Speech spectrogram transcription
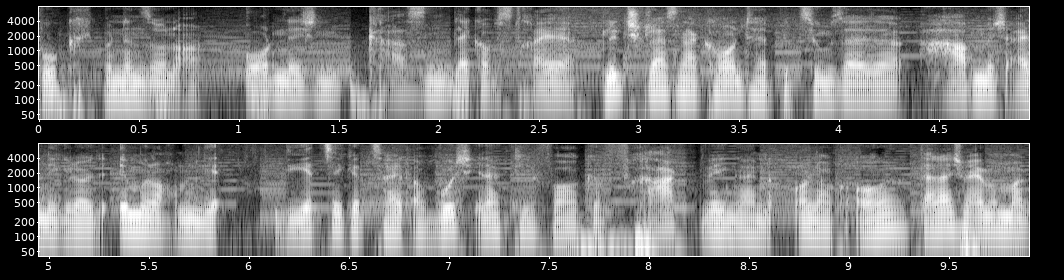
wo kriegt man denn so einen ordentlichen, krassen Black Ops 3 Glitch-Klassen-Account her, beziehungsweise haben mich einige Leute immer noch um die die jetzige Zeit, obwohl ich inaktiv war, gefragt wegen einem Unlock All. Dann habe ich mir einfach mal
